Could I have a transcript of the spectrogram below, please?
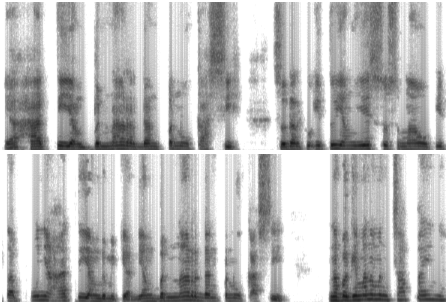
Ya, hati yang benar dan penuh kasih Saudaraku, itu yang Yesus mau kita punya hati yang demikian, yang benar dan penuh kasih. Nah, bagaimana mencapainya?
